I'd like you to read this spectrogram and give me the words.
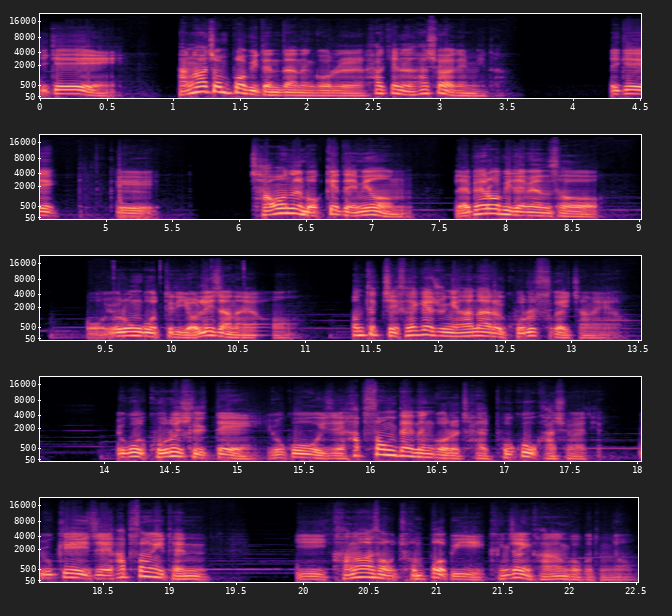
이게 강화전법이 된다는 거를 확인을 하셔야 됩니다. 이게 그 자원을 먹게 되면 레벨업이 되면서 뭐 요런 곳들이 열리잖아요. 선택지 3개 중에 하나를 고를 수가 있잖아요. 요걸 고르실 때 요거 이제 합성되는 거를 잘 보고 가셔야 돼요. 요게 이제 합성이 된 이 강화 전법이 굉장히 강한 거거든요.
